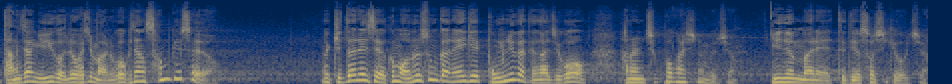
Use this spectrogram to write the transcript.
당장 유익 얻려고 하지 말고 그냥 섬기세요. 기다리세요. 그럼 어느 순간에 이게 복리가 돼가지고 하나님 축복하시는 거죠. 2년 만에 드디어 소식이 오죠.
